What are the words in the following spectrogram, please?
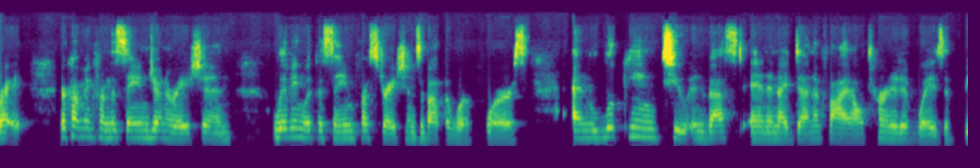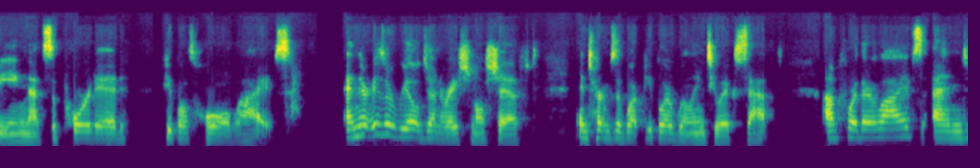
right? They're coming from the same generation, living with the same frustrations about the workforce, and looking to invest in and identify alternative ways of being that supported people's whole lives. And there is a real generational shift in terms of what people are willing to accept uh, for their lives. And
